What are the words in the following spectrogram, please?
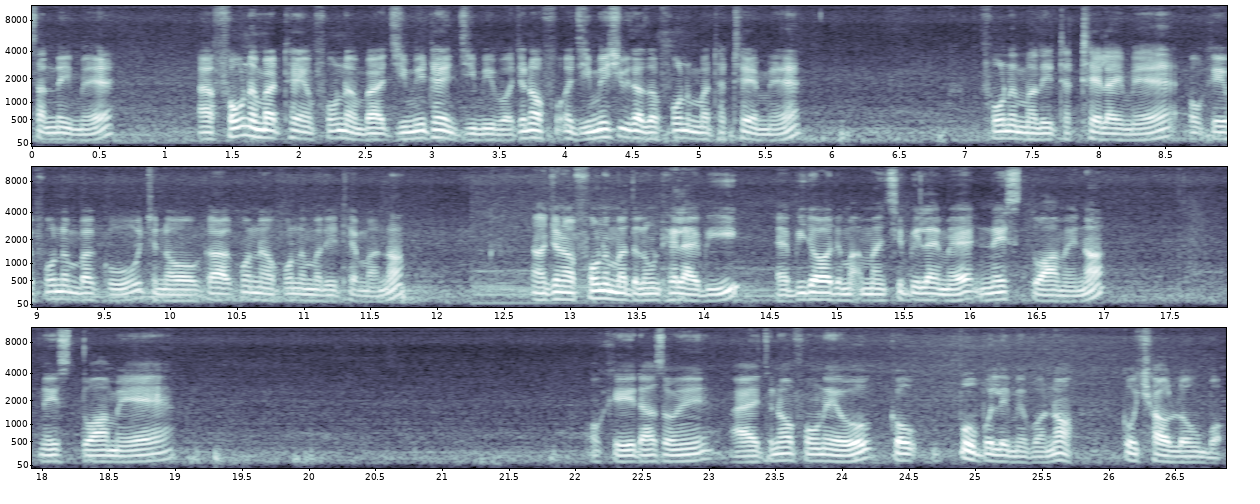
ဆက်နှိပ်မယ် အဲဖုန်းနံပါတ်ထည့်ရင်ဖုန်းနံပါတ် Gmail ထည့်ရင် Gmail ပေါ့ကျွန်တော် Gmail ရှိပြီသားဆိုဖုန်းနံပါတ်ထပ်ထည့်မယ်ဖုန်းနံပါတ်လေးထပ်ထည့်လိုက်မယ် okay ဖုန်းနံပါတ်ကိုကျွန်တော်ကခုနကဖုန်းနံပါတ်လေးထည့်မှာเนาะအဲကျွန်တော်ဖုန်းနံပါတ်တစ်လုံးထည့်လိုက်ပြီးအဲပြီးတော့ဒီမှာအမှန်ချစ်ပေးလိုက်မယ် next သွားမယ်เนาะ next သွားမယ် okay ဒါဆိုရင်အဲကျွန်တော်ဖုန်းလေးကိုကုတ်ပို့ပေးလိုက်မယ်ပေါ့เนาะကုတ်6လုံးပေါ့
